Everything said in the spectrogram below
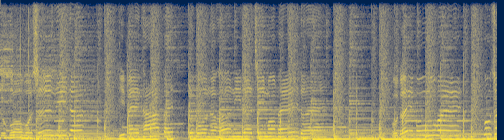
如果我是你的一杯咖啡，如果能和你的寂寞配对，不对不会。不醉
